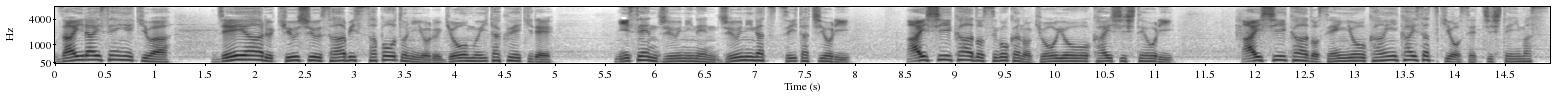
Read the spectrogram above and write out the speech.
在来線駅は JR 九州サービスサポートによる業務委託駅で2012年12月1日より IC カードすごかの共用を開始しており IC カード専用簡易改札機を設置しています。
